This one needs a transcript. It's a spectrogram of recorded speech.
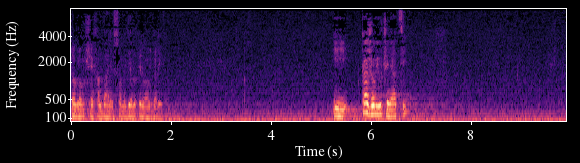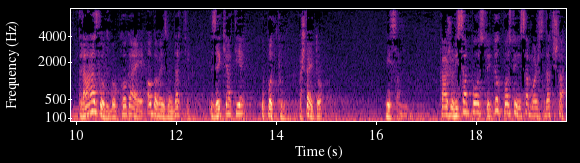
dobrom šeha Albani u svome dijelu Irval Galil. I kažu ovi učenjaci razlog zbog koga je obavezno dati zekat je u. A šta je to? Nisam. Kažu nisam postoji. Dok postoji nisam može se dati šta?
